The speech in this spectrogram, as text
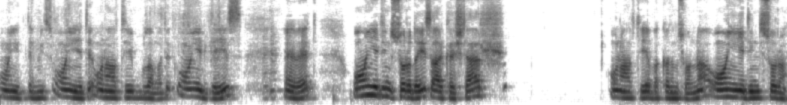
17'de miyiz? 17. 16'yı bulamadık. 17'deyiz. Evet. 17. sorudayız arkadaşlar. 16'ya bakalım sonra. 17. soru.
